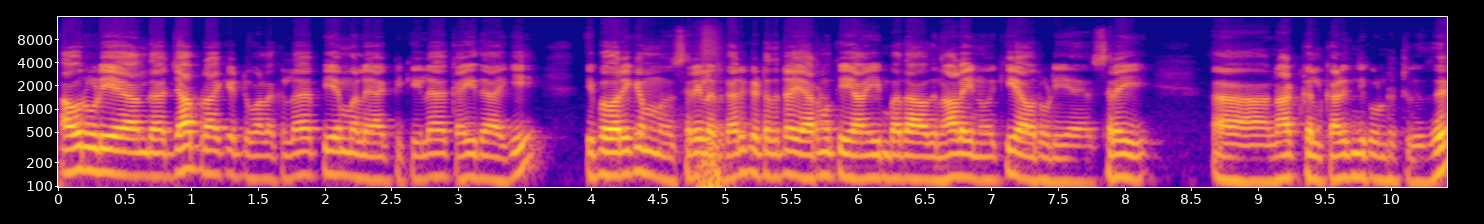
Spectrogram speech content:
அவருடைய அந்த ஜாப் ராக்கெட் வழக்கில் பிஎம்எல்ஏ ஆக்ட் கீழே கைதாகி இப்போ வரைக்கும் சிறையில் இருக்கார். கிட்டத்தட்ட இரநூத்தி ஐம்பதாவது நாளை நோக்கி அவருடைய சிறை நாட்கள் கழிஞ்சு கொண்டுட்டுருக்குது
